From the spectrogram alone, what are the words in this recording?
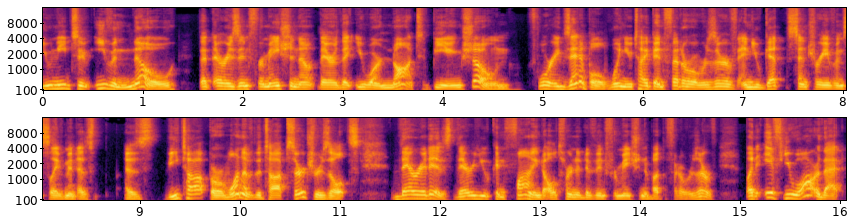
you need to even know that there is information out there that you are not being shown. For example, when you type in Federal Reserve and you get Century of Enslavement as as the top or one of the top search results, there it is. There you can find alternative information about the Federal Reserve. But if you are that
